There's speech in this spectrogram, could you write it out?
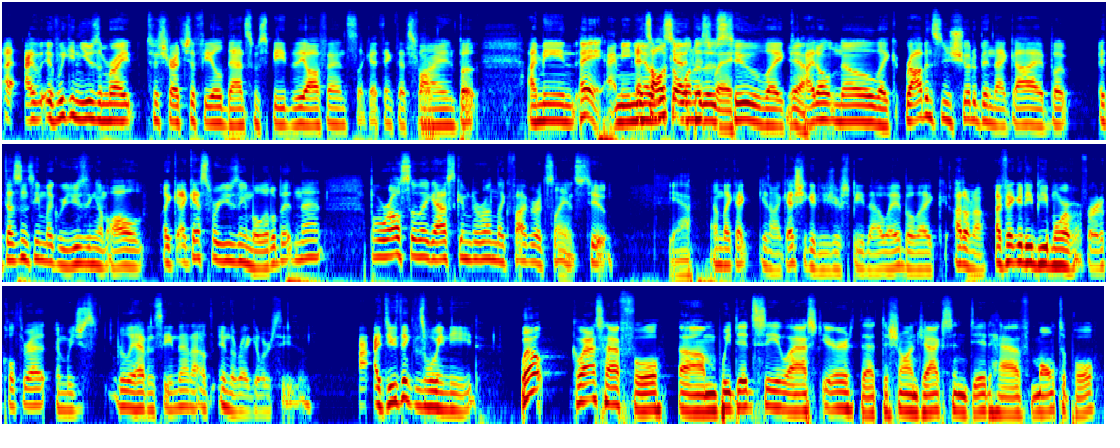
I, I if we can use them right to stretch the field, add some speed to the offense, like I think that's fine. But I mean, hey, I mean, it's know, also at it one of those way. too. Like Yeah. I don't know. Like Robinson should have been that guy, but it doesn't seem like we're using him all. Like I guess we're using him a little bit in that, but we're also like asking him to run like five yard slants too. Yeah, And like I, you know, I guess you could use your speed that way, but like I don't know. I figured he'd be more of a vertical threat, and we just really haven't seen that out in the regular season. I, I do think that's what we need. Well, glass half full. Um, we did see last year that DeSean Jackson did have multiple,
